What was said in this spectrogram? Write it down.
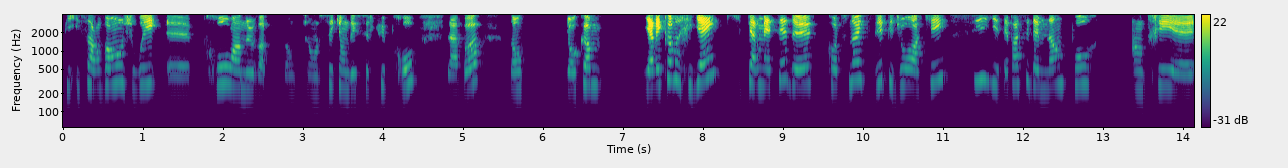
puis ils s'en vont jouer pro en Europe. Donc, on le sait qu'ils ont des circuits pro là-bas. Donc, ils ont comme il n'y avait comme rien qui permettait de continuer à étudier puis de jouer au hockey s'il n'était pas assez dominant pour entrer euh,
